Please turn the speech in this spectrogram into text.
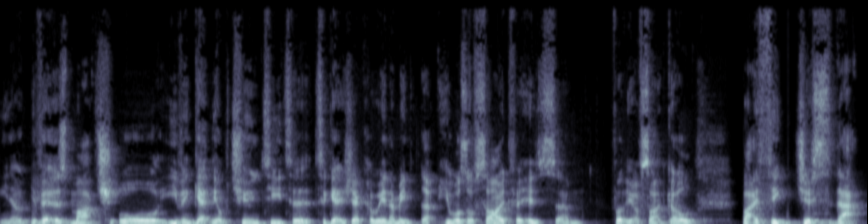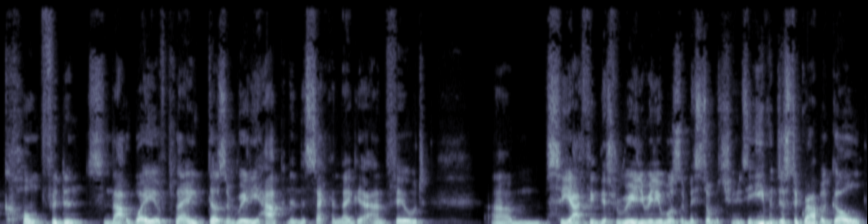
you know, give it as much or even get the opportunity to to get Dzeko in. I mean, look, he was offside for his um, for the offside goal, but I think just that confidence and that way of playing doesn't really happen in the second leg at Anfield. Um, so yeah, I think this really, really was a missed opportunity, even just to grab a goal,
